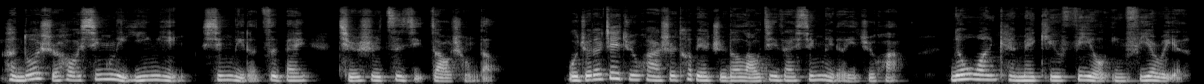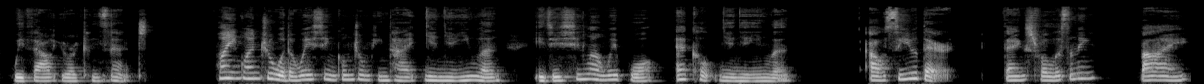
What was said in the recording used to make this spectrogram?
很多时候，心理阴影、心理的自卑，其实是自己造成的。我觉得这句话是特别值得牢记在心里的一句话：No one can make you feel inferior without your consent. 欢迎关注我的微信公众平台“念念英文”以及新浪微博 “Echo 念念英文”。I'll see you there. Thanks for listening. Bye.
